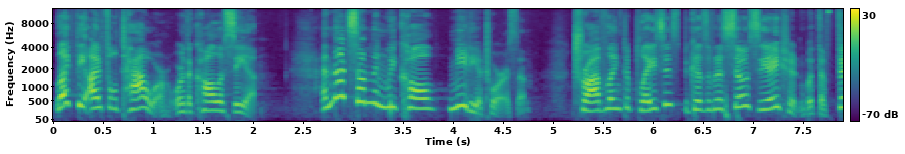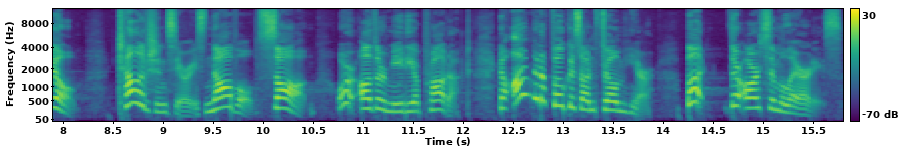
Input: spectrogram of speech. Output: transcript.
like the Eiffel Tower or the Colosseum. And that's something we call media tourism, traveling to places because of an association with the film, television series, novel, song, or other media product. Now, I'm going to focus on film here, but there are similarities.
